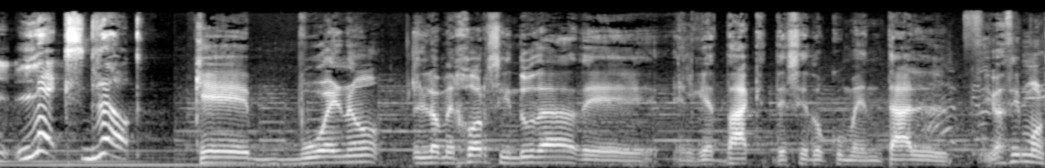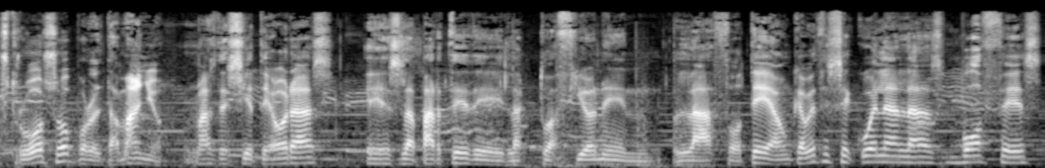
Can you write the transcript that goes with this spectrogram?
Lex Rock. Qué bueno, lo mejor sin duda de el Get Back, de ese documental, iba a decir monstruoso por el tamaño, más de 7 horas, es la parte de la actuación en la azotea, aunque a veces se cuelan las voces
